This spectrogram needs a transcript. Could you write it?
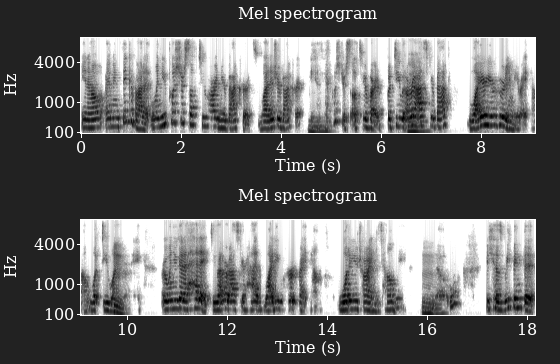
You know, I mean, think about it. When you push yourself too hard and your back hurts, why does your back hurt? Because mm. you pushed yourself too hard. But do you ever yeah. ask your back, why are you hurting me right now? What do you want mm. from me? Or when you get a headache, do you ever ask your head, why do you hurt right now? What are you trying to tell me? Mm. No, because we think that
